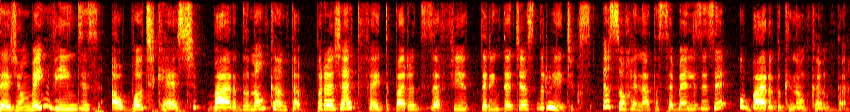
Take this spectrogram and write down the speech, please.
Sejam bem-vindos ao podcast Bardo Não Canta, projeto feito para o desafio 30 Dias Druídicos. Eu sou Renata Sebelize, o bardo que não canta.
